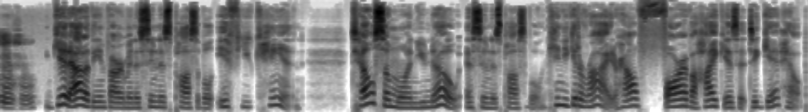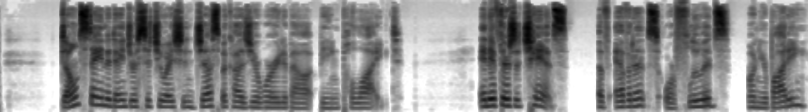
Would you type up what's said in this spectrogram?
Mm-hmm. Get out of the environment as soon as possible if you can. Tell someone you know as soon as possible. Can you get a ride or how far of a hike is it to get help? Don't stay in a dangerous situation just because you're worried about being polite. And if there's a chance of evidence or fluids on your body,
